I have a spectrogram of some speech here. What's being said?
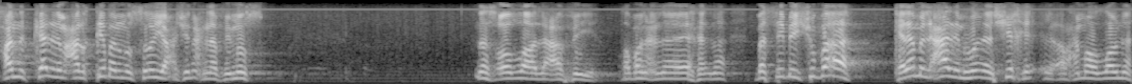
هنتكلم عن القيمة المصرية عشان إحنا في مصر. نسأل الله العافية. طبعا إحنا بس بيشوف بقى كلام العالم هنا الشيخ رحمه الله هنا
